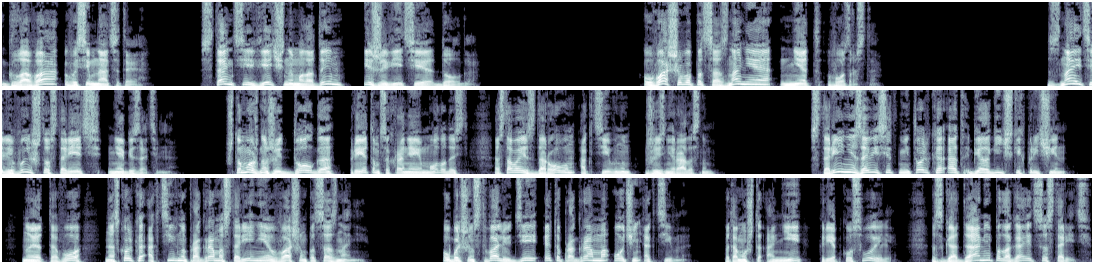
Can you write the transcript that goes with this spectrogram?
Глава 18. Станьте вечно молодым и живите долго. У вашего подсознания нет возраста. Знаете ли вы, что стареть не обязательно? Что можно жить долго, при этом сохраняя молодость, оставаясь здоровым, активным, жизнерадостным? Старение зависит не только от биологических причин, но и от того, насколько активна программа старения в вашем подсознании. У большинства людей эта программа очень активна, потому что они крепко усвоили. С годами полагается стареть.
